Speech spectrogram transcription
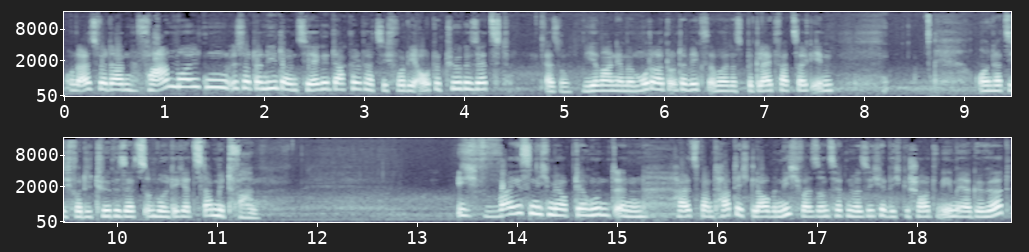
Und als wir dann fahren wollten, ist er dann hinter uns hergedackelt, hat sich vor die Autotür gesetzt. Also wir waren ja mit dem Motorrad unterwegs, aber das Begleitfahrzeug eben. Und hat sich vor die Tür gesetzt und wollte jetzt da mitfahren. Ich weiß nicht mehr, ob der Hund ein Halsband hatte. Ich glaube nicht, weil sonst hätten wir sicherlich geschaut, wem er gehört.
